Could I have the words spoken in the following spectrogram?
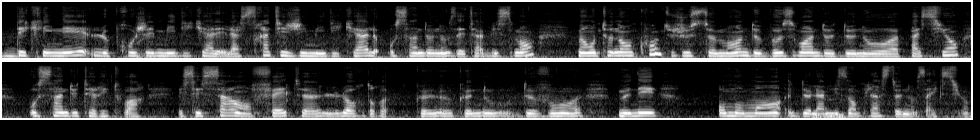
décliner le projet médical et la stratégie médicale au sein de nos établissements, mais en tenant compte justement de besoins de, nos patients au sein du territoire. Et c'est ça, en fait, l'ordre que, que nous devons mener au moment de la mhm. mise en place de nos actions.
